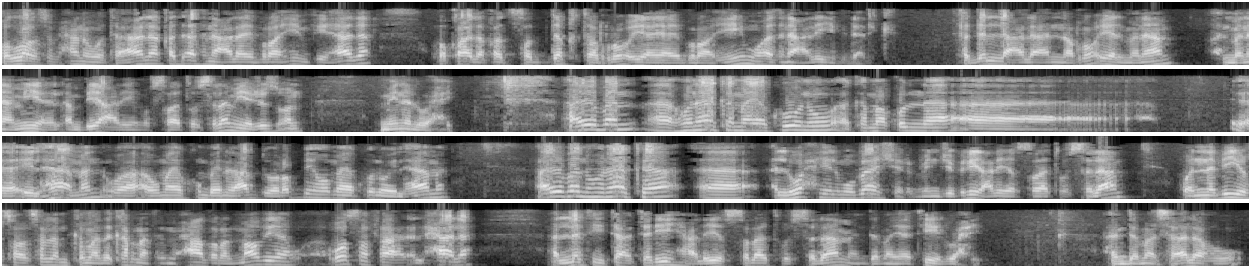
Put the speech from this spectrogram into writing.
والله سبحانه وتعالى قد أثنى على إبراهيم في هذا وقال قد صدقت الرؤيا يا إبراهيم وأثنى عليه بذلك. فدل على أن الرؤيا المنام المنامية للأنبياء عليهم الصلاة والسلام هي جزء من الوحي. أيضا آه، هناك ما يكون كما قلنا آه، آه، إلهاما أو ما يكون بين العبد وربه وما يكون إلهاما. أيضا هناك الوحي المباشر من جبريل عليه الصلاة والسلام والنبي صلى الله عليه وسلم كما ذكرنا في المحاضرة الماضية وصف الحالة التي تعتريه عليه الصلاة والسلام عندما يأتيه الوحي. عندما سأله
